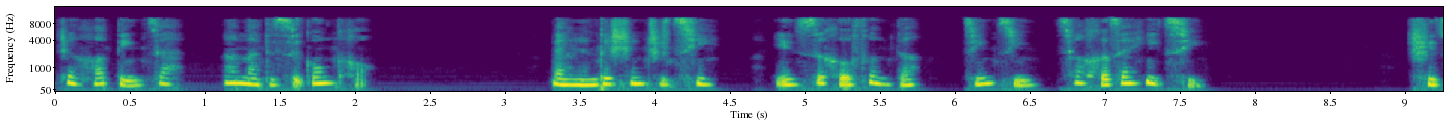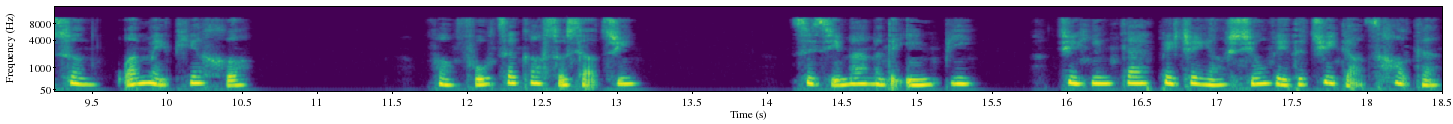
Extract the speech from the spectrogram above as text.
正好顶在妈妈的子宫口，两人的生殖器严丝合缝的紧紧交合在一起，尺寸完美贴合，仿佛在告诉小军，自己妈妈的淫逼。就应该被这样雄伟的巨屌操干。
